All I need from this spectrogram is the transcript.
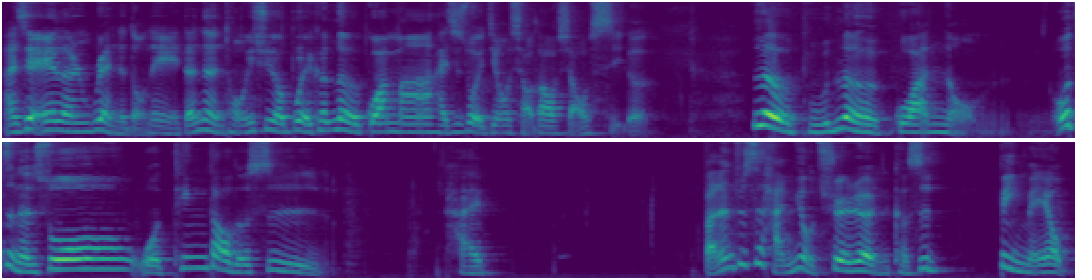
还是 Alan Rain 的懂内等等，同一需求布雷克乐观吗？还是说已经有小道消息了？乐不乐观哦？我只能说，我听到的是还，反正就是还没有确认，可是并没有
